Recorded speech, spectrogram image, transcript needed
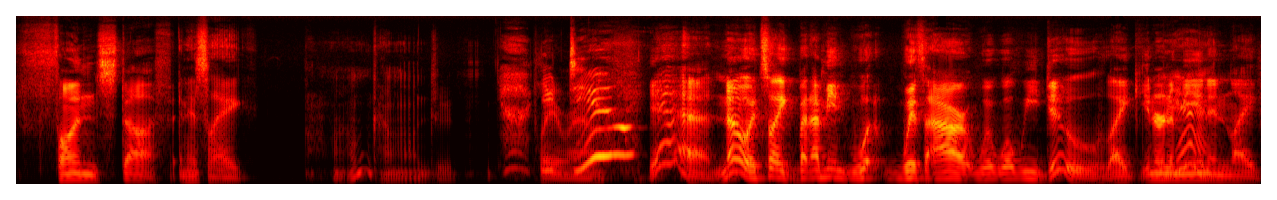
fun stuff. And it's like, I'm kind of want to do. Play You around. do? Yeah, no, it's like, but I mean, wh- with our with what we do, like, you know what I mean, and like,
